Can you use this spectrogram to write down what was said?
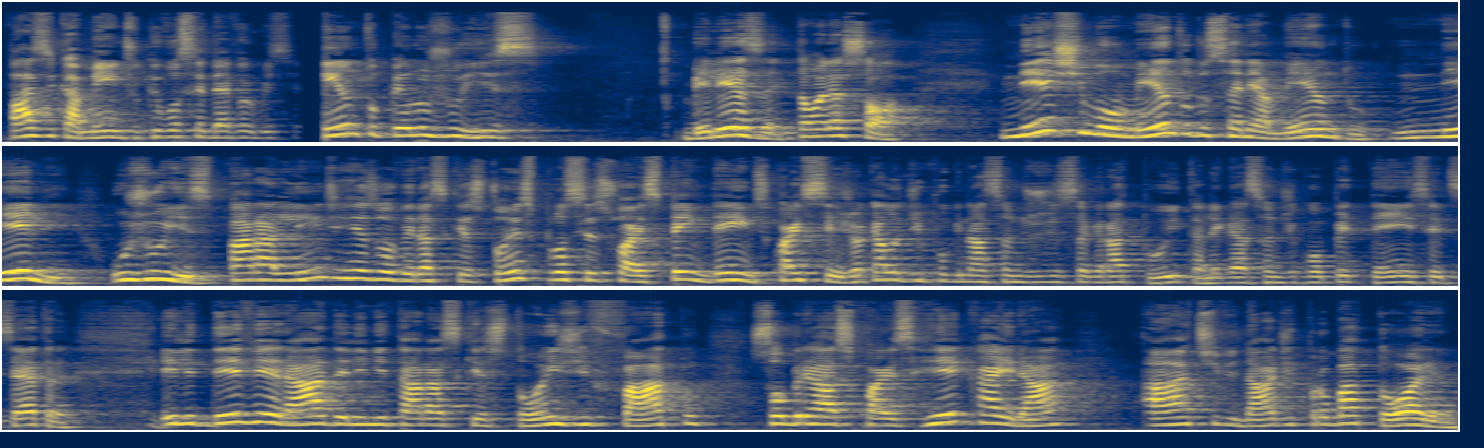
Basicamente, o que você deve observar pelo juiz. Beleza? Então olha só. Neste momento do saneamento, nele, o juiz, para além de resolver as questões processuais pendentes, quais sejam aquela de impugnação de justiça gratuita, alegação de incompetência, etc., ele deverá delimitar as questões de fato sobre as quais recairá a atividade probatória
